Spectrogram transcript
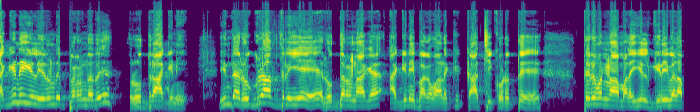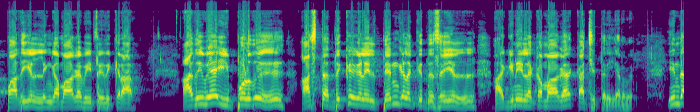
அக்னியில் இருந்து பிறந்தது ருத்ராகினி. இந்த ருக்ராத்ரியே ருத்ரனாக அக்னி பகவானுக்கு காட்சி கொடுத்து திருவண்ணாமலையில் கிரிவல பாதையில் லிங்கமாக வீற்றிருக்கிறார். அதுவே இப்பொழுது அஷ்ட திக்குகளில் தென்கிழக்கு திசையில் அக்னிலங்கமாக காட்சி தருகிறது இந்த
